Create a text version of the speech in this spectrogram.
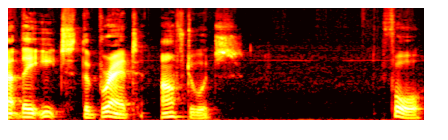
That they eat the bread afterwards. 4.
